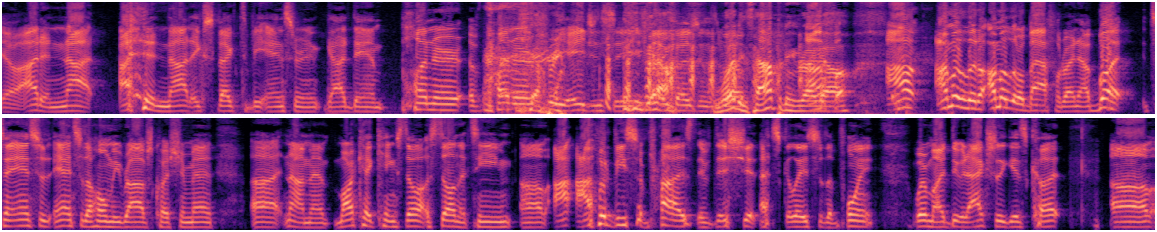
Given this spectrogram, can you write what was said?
Yo, I did not. I did not expect to be answering goddamn punter of punter free agency Yeah. questions. What is happening right I'm, now? I'm, I'm a little I'm a little baffled right now. But to answer answer the homie Rob's question, man, uh, nah, man, Marquette King still still on the team. Um, I, I would be surprised if this shit escalates to the point where my dude actually gets cut. Um,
